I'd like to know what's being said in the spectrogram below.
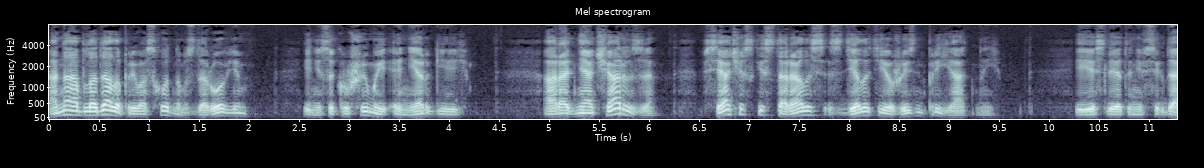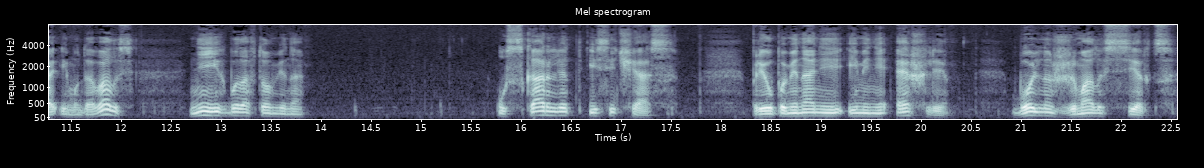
она обладала превосходным здоровьем и несокрушимой энергией, а родня Чарльза всячески старалась сделать ее жизнь приятной. И если это не всегда им удавалось, не их была в том вина. У Скарлетт и сейчас, при упоминании имени Эшли, больно сжималось сердце.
